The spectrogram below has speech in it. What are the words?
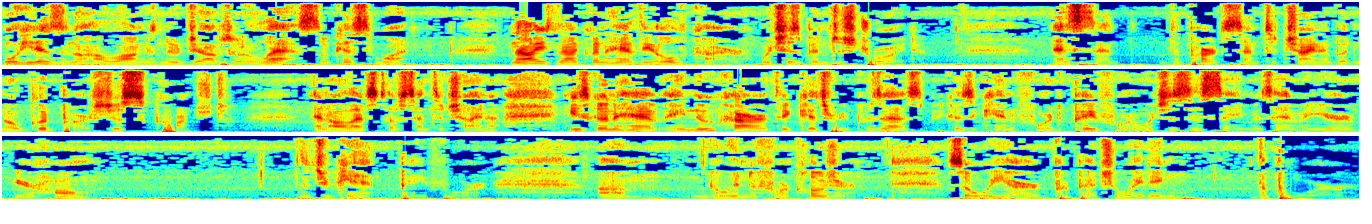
Well, he doesn't know how long his new job's going to last, so guess what? Now he's not going to have the old car, which has been destroyed, and sent the parts sent to China, but no good parts, just crunched, and all that stuff sent to China. He's going to have a new car that gets repossessed because he can't afford to pay for it, which is the same as having your your home that you can't pay for um, go into foreclosure. So we are perpetuating the poor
